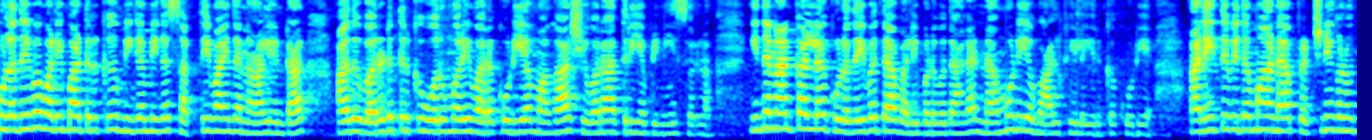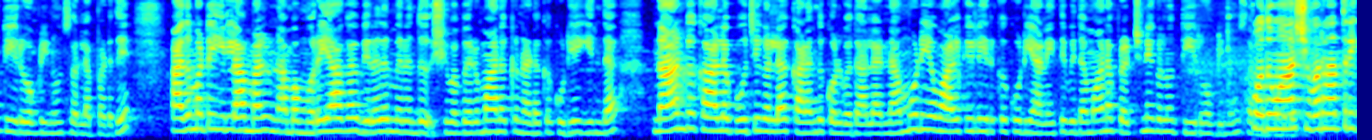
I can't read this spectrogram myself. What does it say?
குலதெய்வ வழிபாட்டிற்கு மிக மிக சக்தி வாய்ந்த நாள் என்றால் அது வருடத்திற்கு ஒரு முறை வரக்கூடிய மகா சிவராத்திரி அப்படின்னே சொல்லலாம். இந்த நாட்களில் குலதெய்வத்தை வழிபடுவதால் நம்முடைய வாழ்க்கையில் இருக்கக்கூடிய அனைத்து விதமான பிரச்சனைகளும் தீரும் அப்படின்னு சொல்லப்படுது. அது மட்டும் இல்லாமல் நம்ம முறையாக விரதம் இருந்து சிவபெருமானுக்கு நடக்கக்கூடிய இந்த நான்கு கால பூஜைகளில் கலந்து கொள்வதால் நம்முடைய வாழ்க்கையில் இருக்கக்கூடிய அனைத்து விதமான பிரச்சனைகளும் தீரும் அப்படின்னு பொதுவாக சிவராத்திரி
